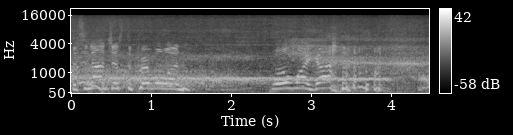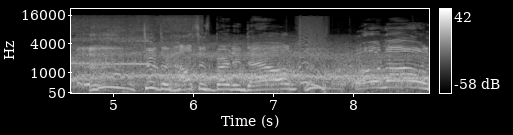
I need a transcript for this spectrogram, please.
It's not just the purple one. Oh my god. dude, their house is burning down. Oh no!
